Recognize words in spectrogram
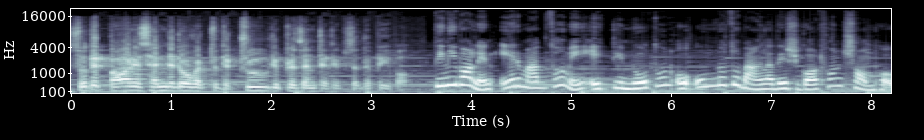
So that power is handed over to the true representatives of the people. তিনি বলেন, এর মাধ্যমেই একটি নতুন ও উন্নত বাংলাদেশ গঠন সম্ভব,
